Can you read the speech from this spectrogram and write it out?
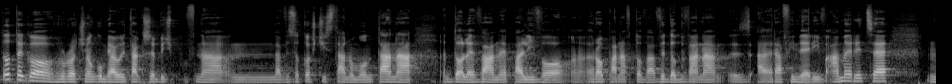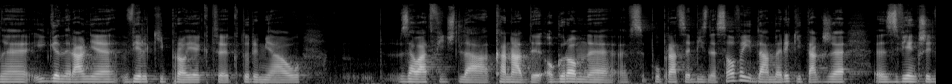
Do tego rurociągu miały także być na, na wysokości stanu Montana dolewane paliwo, e, ropa naftowa wydobywana z rafinerii w Ameryce i generalnie wielki projekt, który miał załatwić dla Kanady ogromne współprace biznesowe i dla Ameryki także zwiększyć,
